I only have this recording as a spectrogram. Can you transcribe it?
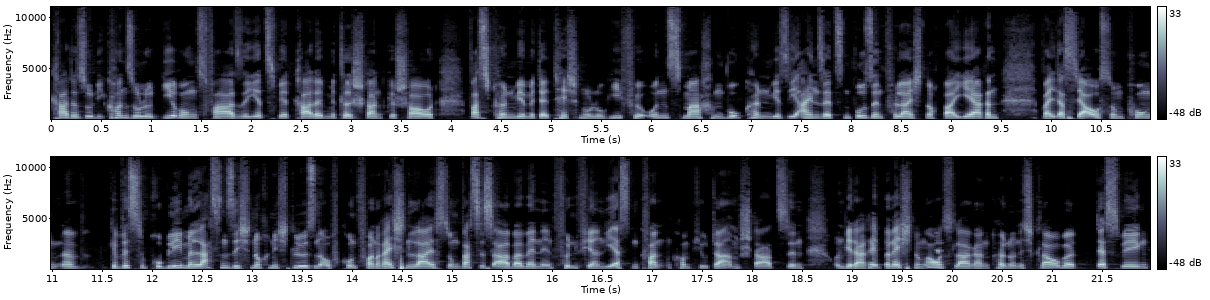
gerade so die Konsolidierungsphase. Jetzt wird gerade im Mittelstand geschaut, was können wir mit der Technologie für uns machen, wo können wir sie einsetzen, wo sind vielleicht noch Barrieren, weil das ja auch so ein Punkt, ne, gewisse Probleme lassen sich noch nicht lösen aufgrund von Rechenleistung. Was ist aber, wenn in fünf Jahren die ersten Quantencomputer am Start sind und wir da Berechnungen ja. auslagern können? Und ich glaube, deswegen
